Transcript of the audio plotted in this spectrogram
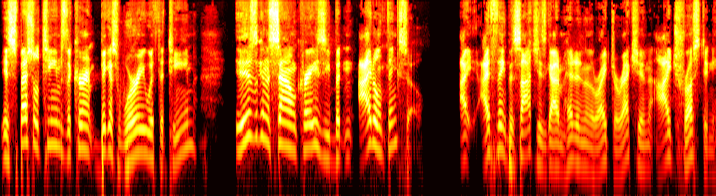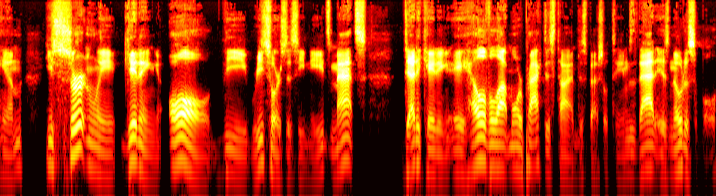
is special teams the current biggest worry with the team? It is going to sound crazy, but I don't think so. I, I think Bisaccia's got him headed in the right direction. I trust in him. He's certainly getting all the resources he needs. Matt's dedicating a hell of a lot more practice time to special teams. That is noticeable.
